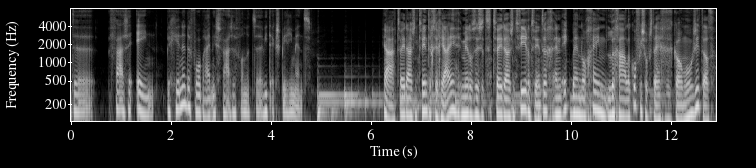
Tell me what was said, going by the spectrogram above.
de fase 1 beginnen, de voorbereidingsfase van het uh, wiet-experiment. Ja, 2020 zeg jij. Inmiddels is het 2024 en ik ben nog geen legale koffieshops tegengekomen. Hoe zit dat?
